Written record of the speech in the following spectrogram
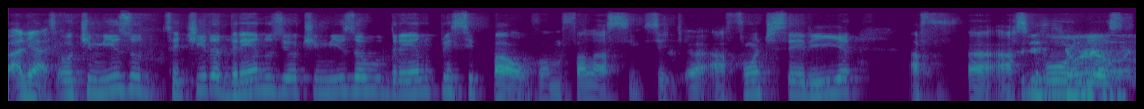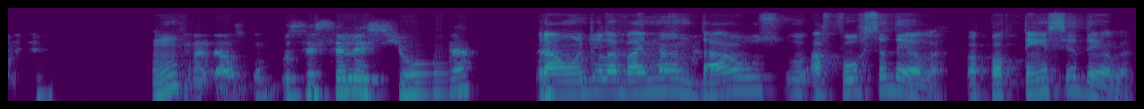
Aliás, otimiza, você tira drenos e otimiza o dreno principal, vamos falar assim. a fonte seria a, a, as folhas. Hum? Os, você seleciona? Para onde ela vai mandar os, a força dela, a potência dela.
